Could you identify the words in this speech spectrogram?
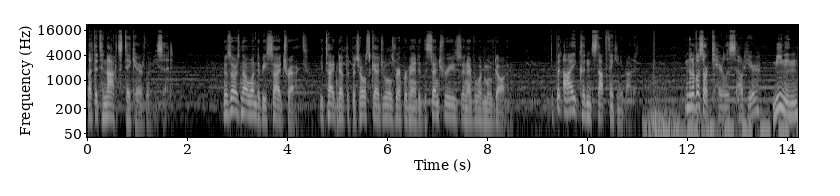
Let the Tenakth take care of them, he said. Nozar's not one to be sidetracked. He tightened up the patrol schedules, reprimanded the sentries, and everyone moved on. But I couldn't stop thinking about it. None of us are careless out here, meaning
